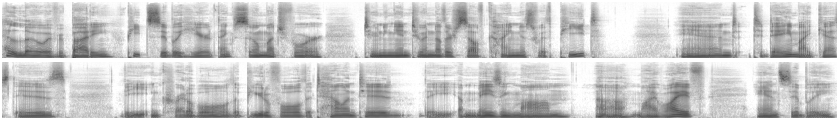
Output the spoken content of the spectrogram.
Hello, everybody. Pete Sibley here. Thanks so much for tuning in to another Self Kindness with Pete. And today, my guest is the incredible, the beautiful, the talented, the amazing mom, uh, my wife, Anne Sibley.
